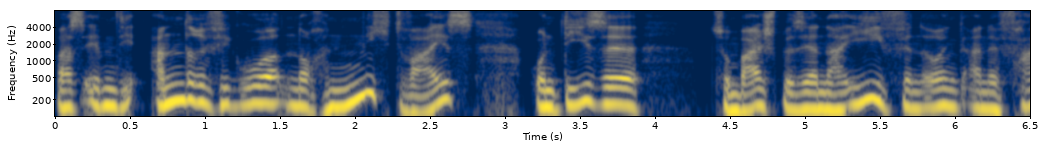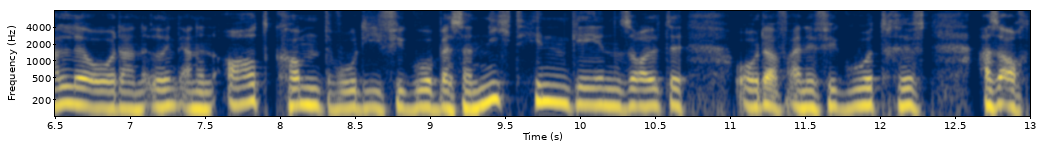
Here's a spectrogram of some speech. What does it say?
was eben die andere Figur noch nicht weiß und diese zum Beispiel sehr naiv in irgendeine Falle oder an irgendeinen Ort kommt, wo die Figur besser nicht hingehen sollte oder auf eine Figur trifft. Also auch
